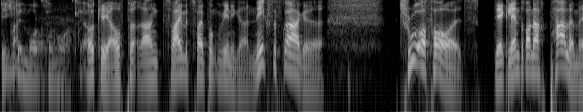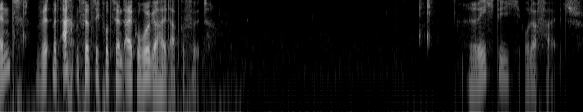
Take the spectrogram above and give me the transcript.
Ich bin Morg vom Org, ja. Okay, auf Rang 2 mit zwei Punkten weniger. Nächste Frage. True or false? Der Glendronach Parliament wird mit 48% Alkoholgehalt abgefüllt. Richtig oder falsch?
